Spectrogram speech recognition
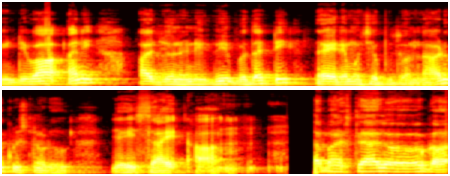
వింటివా అని అర్జునుని వీపు తట్టి ధైర్యము చెప్పుతున్నాడు కృష్ణుడు. జై సాయి రామ్. సమస్తలోకా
